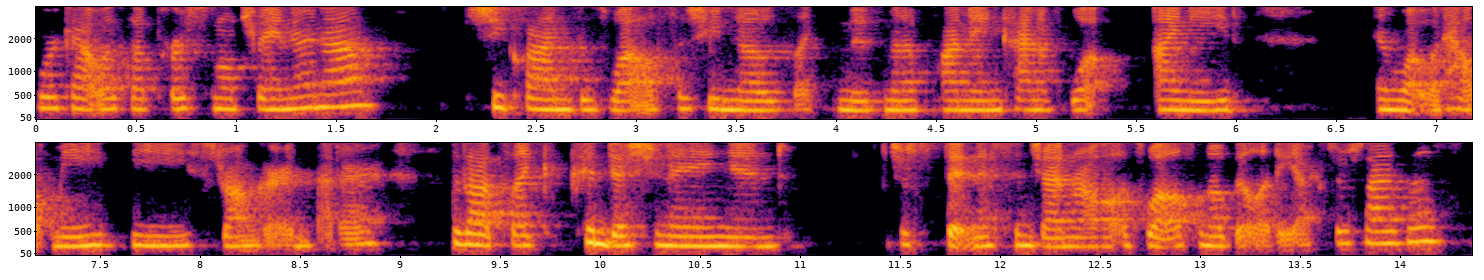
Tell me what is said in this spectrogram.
work out with a personal trainer now. She climbs as well, so she knows like the movement of climbing, kind of what I need and what would help me be stronger and better. So that's like conditioning and just fitness in general, as well as mobility exercises.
